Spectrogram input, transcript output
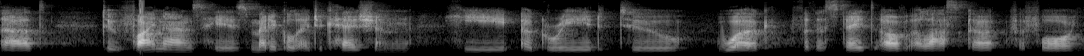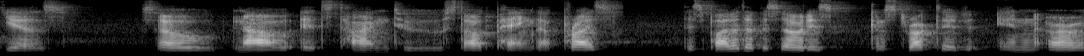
that to finance his medical education, he agreed to work for the state of Alaska for four years. So now it's time to start paying that price. This pilot episode is constructed in a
